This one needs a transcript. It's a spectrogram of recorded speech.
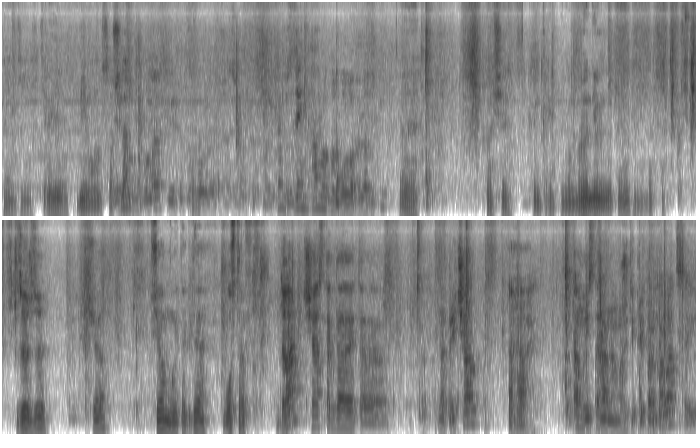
Kirib, bemalol sochlar. Bizda hamma bir bola bo'ladi-ku. Ha. Вообще конкретно. Buni deyman, yaxshi. Зö, зö. Всё. Все, мы тогда в остров. Да, сейчас тогда это на причал. Ага. Там у ресторана можете припарковаться и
